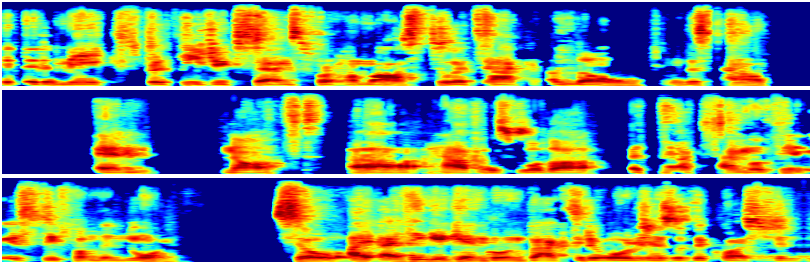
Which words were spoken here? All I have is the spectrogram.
it didn't make strategic sense for Hamas to attack alone from the south and not uh, have Hezbollah attack simultaneously from the north. So I, I, think again, going back to the origins of the question,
